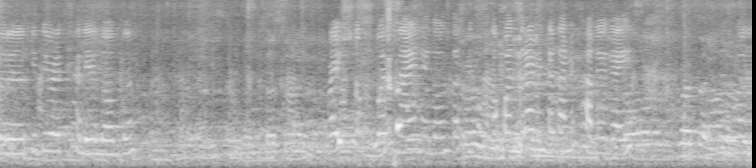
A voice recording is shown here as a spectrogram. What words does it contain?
तर किती वेळात खाली आलो आपण? काही शपथ नाही नाही दोन तास पंधरा मिनिटात आम्ही खालोय गाईस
